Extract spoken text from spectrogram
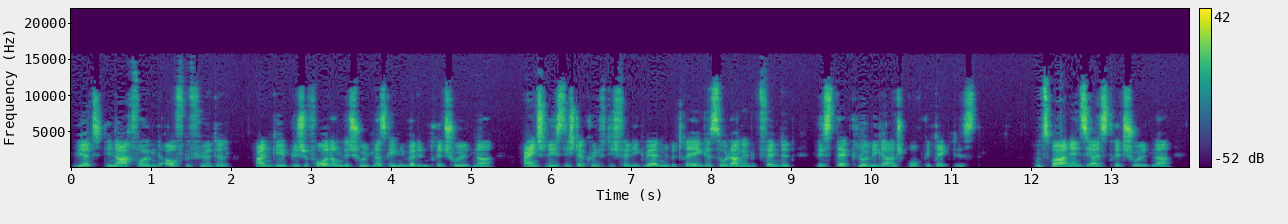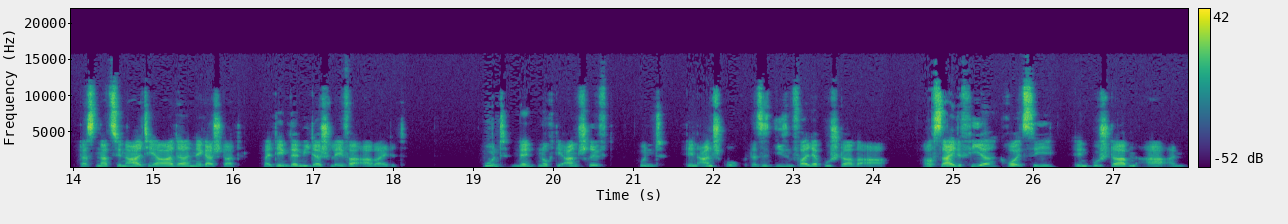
wird die nachfolgend aufgeführte angebliche Forderung des Schuldners gegenüber dem Drittschuldner einschließlich der künftig fällig werdenden Beträge so lange gepfändet, bis der Gläubigeranspruch gedeckt ist. Und zwar nennt sie als Drittschuldner das Nationaltheater Neckarstadt, bei dem der Mieter Schläfer arbeitet. Und nennt noch die Anschrift und den Anspruch, das ist in diesem Fall der Buchstabe A. Auf Seite 4 kreuzt sie den Buchstaben A an.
